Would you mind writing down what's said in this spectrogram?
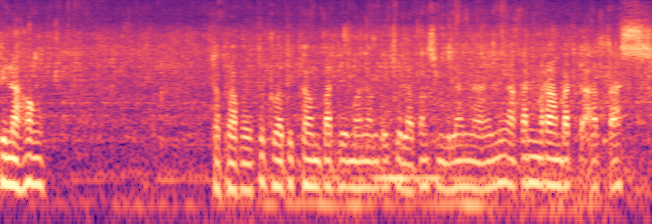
Binahong ada berapa itu? 2 3 4 5 6 7 8 9 nah ini akan merambat ke atas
